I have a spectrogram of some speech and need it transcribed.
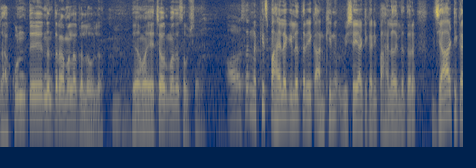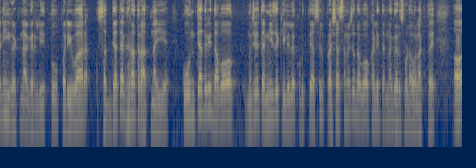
झाकून ते नंतर आम्हाला कळवलं हे आम्हा याच्यावर माझा संशय आहे. सर नक्कीच पाहायला गेलं तर एक आणखीन विषय या ठिकाणी पाहायला गेलं तर ज्या ठिकाणी ही घटना घडली तो परिवार सध्या त्या घरात राहत नाही आहे कोणत्या तरी दबावा म्हणजे त्यांनी जे केलेलं कृत्य असेल प्रशासनाच्या दबावाखाली त्यांना घर सोडावं लागतं आहे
